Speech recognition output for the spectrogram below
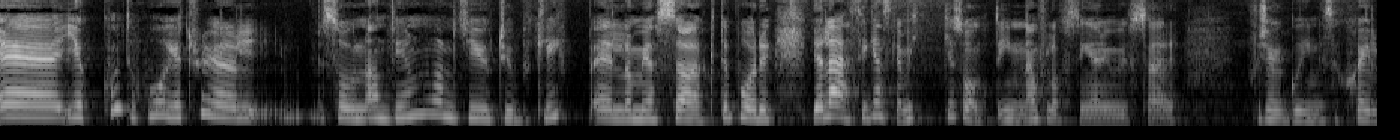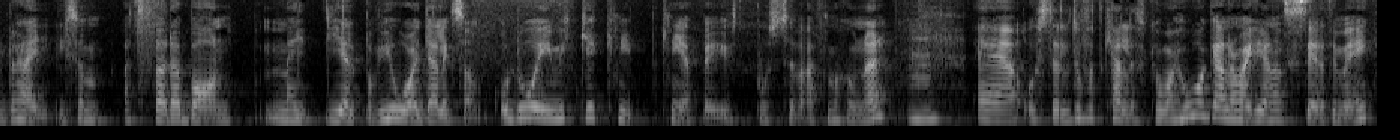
Eh, jag kommer inte ihåg, jag tror jag såg antingen var ett Youtube-klipp eller om jag sökte på det. Jag läste ganska mycket sånt innan förlossningen och just så här, försöka gå in i sig själv, det här liksom, att föda barn med hjälp av yoga liksom. Och då är mycket knep, knep är ju positiva affirmationer. Eh, och istället för att Kalle ska komma ihåg alla de här grejerna han ska säga till mig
